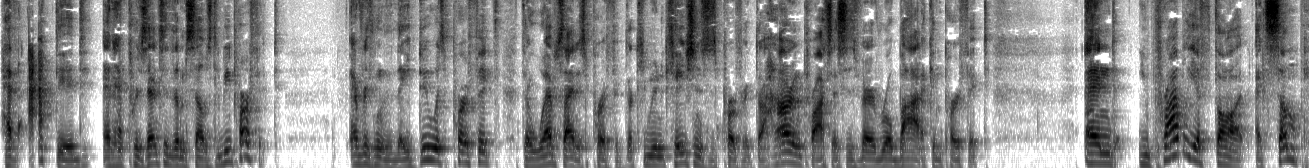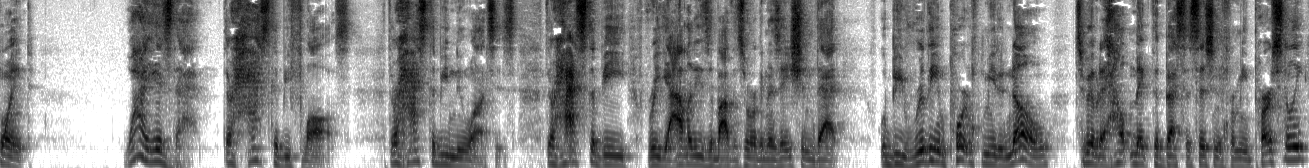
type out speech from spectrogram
have acted and have presented themselves to be perfect. Everything that they do is perfect. Their website is perfect. Their communications is perfect. Their hiring process is very robotic and perfect. And you probably have thought at some point, why is that? There has to be flaws. There has to be nuances. There has to be realities about this organization that would be really important for me to know to be able to help make the best decision for me personally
